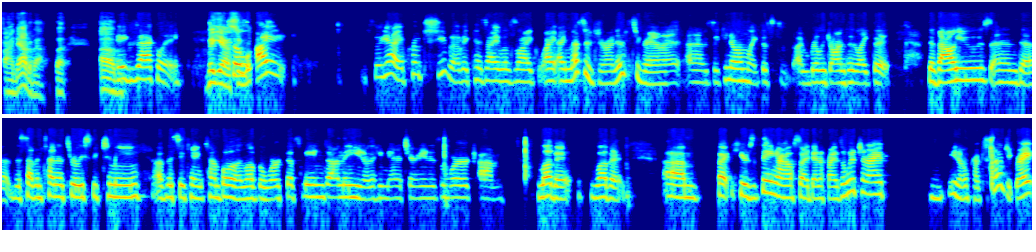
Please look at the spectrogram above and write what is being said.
find out about? But um, exactly but yeah, so, so, I, so yeah, I approached Shiva because I was like, I, I messaged her on Instagram and, I was like, you know, I'm like this, I'm really drawn to like the, the values and uh, the seven tenets really speak to me of the Satanic Temple. I love the work that's being done, the you know the humanitarianism work. Um, love it, love it. Um, but here's the thing: I also identify as a witch, and I, you know, practice magic, right?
